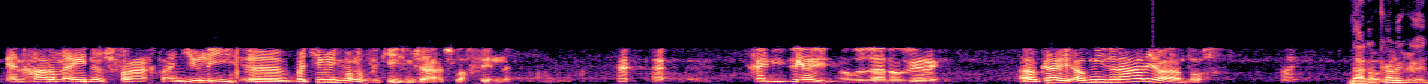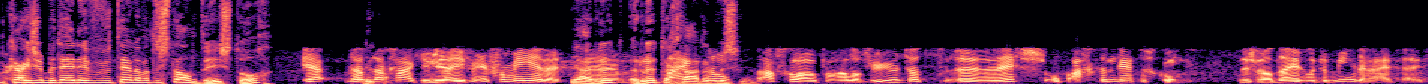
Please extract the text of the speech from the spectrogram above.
en Harm Edens vraagt aan jullie eh, wat jullie van de verkiezingsuitslag vinden. Geen idee, want we zijn aan het werk. Oké, ook niet de radio aan, toch? Nee. Nou, dan kan, ik, kan je ze meteen even vertellen wat de stand is, toch? Ja, dan, dan ga ik jullie even informeren. Ja, Rut- Eh, Rutte gaat er misschien- Het afgelopen half uur dat eh, rechts op 38 komt. Dus wel degelijk een meerderheid heeft.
